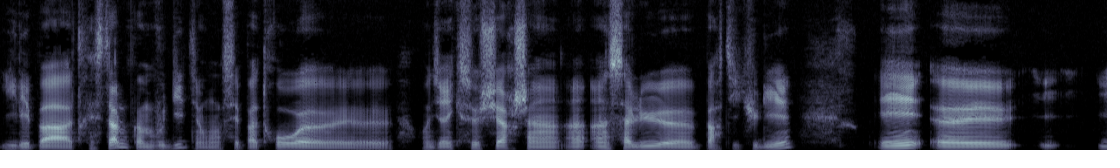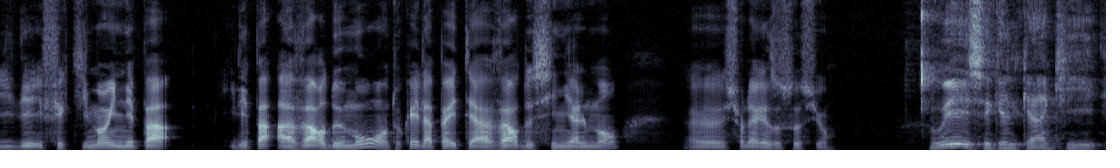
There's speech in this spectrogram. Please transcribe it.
Il n'est pas très stable, comme vous dites. On ne sait pas trop. on dirait qu'il se cherche un salut particulier. Et il est effectivement, il n'est pas, il n'est pas avare de mots. En tout cas, il n'a pas été avare de signalements sur les réseaux sociaux. Oui, c'est quelqu'un qui,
